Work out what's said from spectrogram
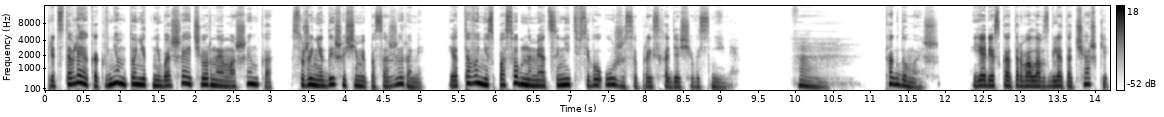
представляя, как в нем тонет небольшая черная машинка с уже не дышащими пассажирами и оттого неспособными оценить всего ужаса происходящего с ними. Хм, как думаешь? Я резко оторвала взгляд от чашки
